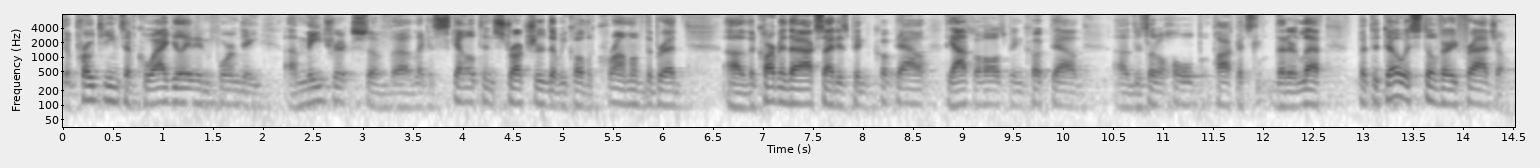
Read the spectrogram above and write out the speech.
the proteins have coagulated and formed a, a matrix of uh, like a skeleton structure that we call the crumb of the bread. Uh, the carbon dioxide has been cooked out, the alcohol has been cooked out. Uh, there's little hole pockets that are left, but the dough is still very fragile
